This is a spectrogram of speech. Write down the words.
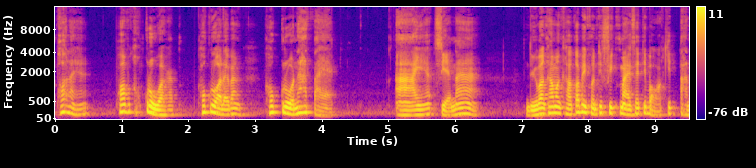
เพราะอะไรฮะเพราะเขากลัวครับ เขากลัวอะไรบ้าง เขากลัวหน้าแตก อายฮะเสียหน้า หรือบางครั้งบางคราวก็เป็นคนที่ฟิกไมซ์เซตที่บอกคิดตัน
